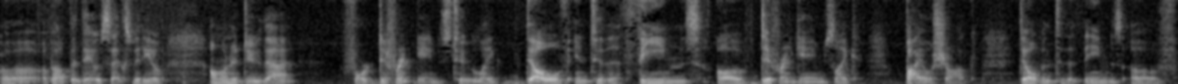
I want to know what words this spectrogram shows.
uh, about the Deus Ex video, I want to do that for different games too, like delve into the themes of different games, like Bioshock, delve into the themes of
